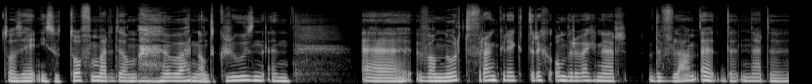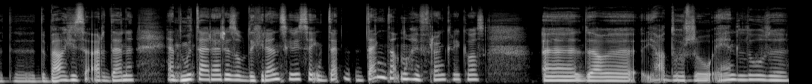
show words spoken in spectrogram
Het was eigenlijk niet zo tof, maar dan we waren aan het cruisen en uh, van Noord-Frankrijk terug onderweg naar de, Vlaam uh, de, naar de, de, de Belgische Ardennen. En het moet daar ergens op de grens geweest zijn. Ik denk, denk dat het nog in Frankrijk was. Uh, dat we ja, door zo eindeloze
